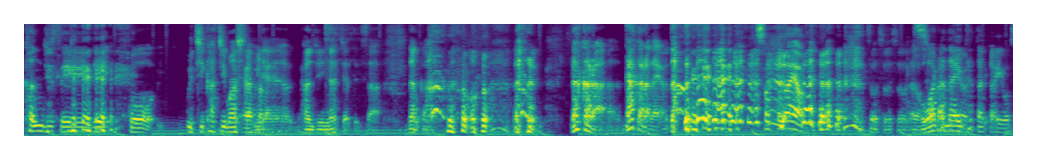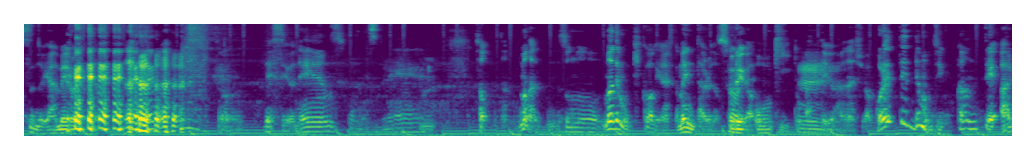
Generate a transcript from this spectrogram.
感受性で、こう、打ち勝ちました みたいな感じになっちゃってさ、なんか、だから、だからだよ。そこだよ。そうそうそう。だから終わらない戦いをするのやめろよ。そうですよね。そうですね。そう。まあ、その、まあでも聞くわけじゃないですか。メンタルのそれが大きいとかっていう話は。これってでも実感ってあ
